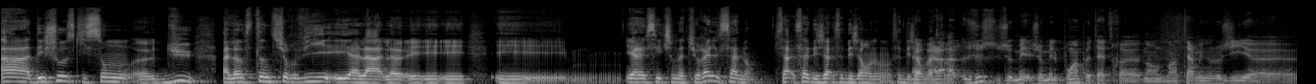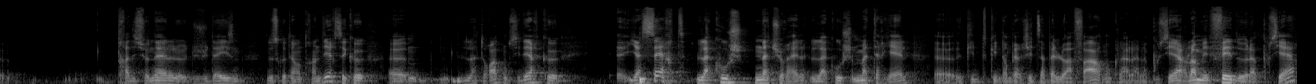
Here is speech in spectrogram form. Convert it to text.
à des choses qui sont euh, dues à l'instinct de survie et à la, et, et, et, à la sélection naturelle, ça non. Ça, ça déjà, ça déjà, on, ça déjà on va. juste, je mets je mets le point peut-être euh, dans, dans, la terminologie traditionnel du judaïsme de ce que tu es en train de dire, c'est que euh, la Torah considère que il y a certes la couche naturelle, la couche matérielle, euh, qui, dans Bereshit s'appelle le hafar, donc la, la, poussière. L'homme est fait de la poussière.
